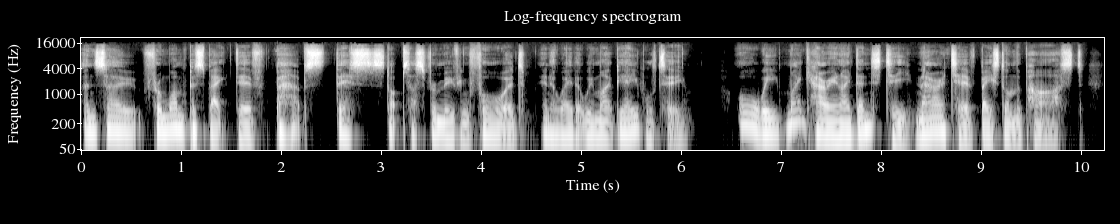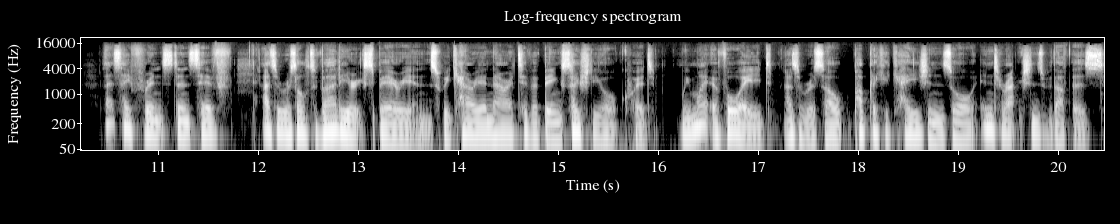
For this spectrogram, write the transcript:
And so, from one perspective, perhaps this stops us from moving forward in a way that we might be able to. Or we might carry an identity narrative based on the past. Let's say, for instance, if as a result of earlier experience we carry a narrative of being socially awkward, we might avoid, as a result, public occasions or interactions with others.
